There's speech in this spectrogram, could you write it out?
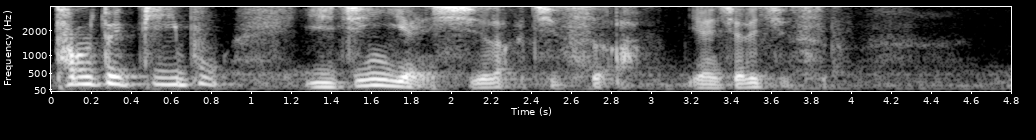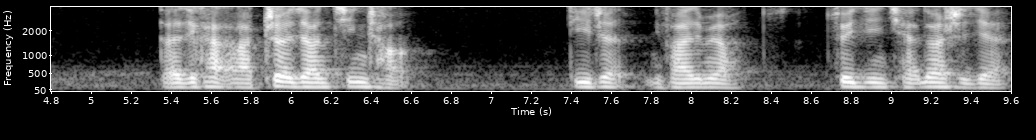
他们对第一步已经演习了几次啊，演习了几次。大家看啊，浙江经常。地震，你发现没有？最近前段时间，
